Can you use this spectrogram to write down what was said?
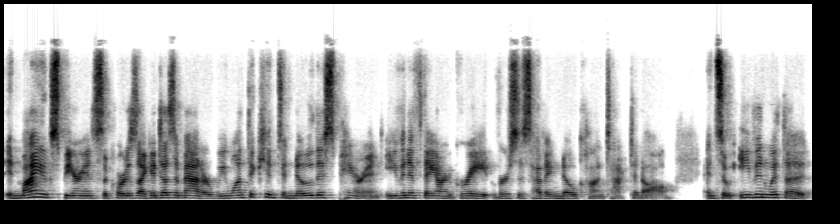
in my experience, the court is like, it doesn't matter. We want the kid to know this parent, even if they aren't great, versus having no contact at all. And so, even with a,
